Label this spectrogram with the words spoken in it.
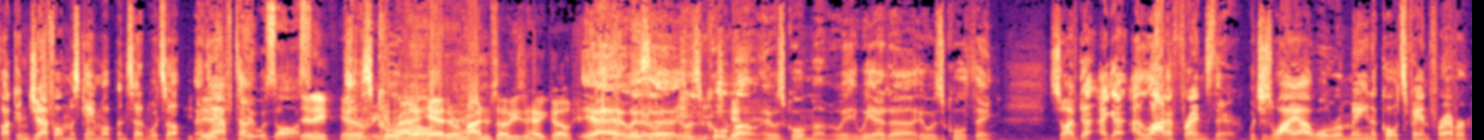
Fucking Jeff almost came up and said, "What's up?" at did. halftime. It was awesome. Did he? He had, It to, was he cool, reminded- he had to remind himself he's a head coach. Yeah, it was a, it was a cool moment. It was a cool moment. We, we had uh, it was a cool thing. So I've got I got a lot of friends there, which is why I will remain a Colts fan forever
